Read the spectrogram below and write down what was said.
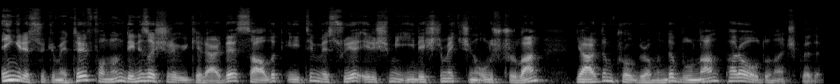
İngiliz hükümeti fonun deniz aşırı ülkelerde sağlık, eğitim ve suya erişimi iyileştirmek için oluşturulan yardım programında bulunan para olduğunu açıkladı.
